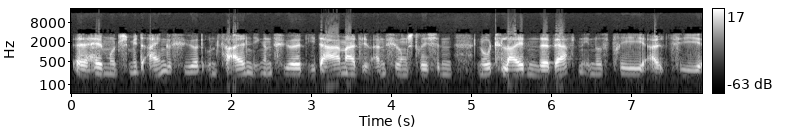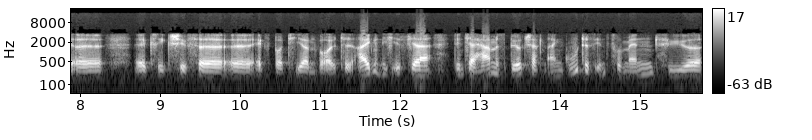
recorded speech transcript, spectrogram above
äh, Helmut Schmidt eingeführt und vor allen Dingen für die damals in Anführungsstrichen notleidende Werftenindustrie, als sie äh, Kriegsschiffe exportieren wollte. Eigentlich ist ja, sind ja Hermes-Bürgschaften ein gutes Instrument für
